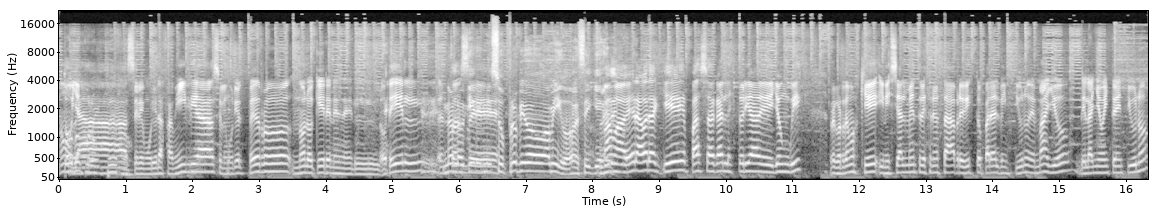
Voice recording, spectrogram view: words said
No, Todo por un ya perro. se le murió la familia, se le murió el perro, no lo quieren en el hotel. no lo quieren ni sus propios amigos, así que. Vamos a ver ahora qué pasa acá en la historia de John Wick. Recordemos que inicialmente el estreno estaba previsto para el 21 de mayo del año 2021,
